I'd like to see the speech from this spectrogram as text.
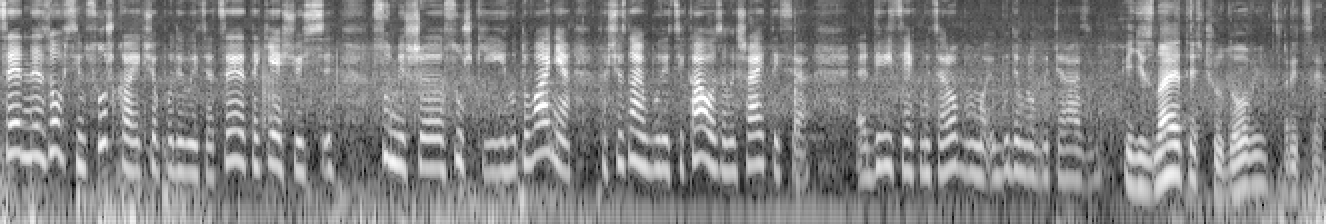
Це не зовсім сушка, якщо подивитися, це таке щось суміш е, сушки і готування. Так що з нами буде цікаво, залишайтеся. Е, Дивіться, як ми це робимо, і будемо робити разом. І дізнаєтесь чудовий рецепт.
